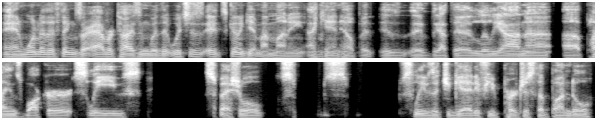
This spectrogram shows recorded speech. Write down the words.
and one of the things they're advertising with it, which is it's going to get my money, I can't help it, is they've got the Liliana Planeswalker sleeves, special s- s- sleeves that you get if you purchase the bundle.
